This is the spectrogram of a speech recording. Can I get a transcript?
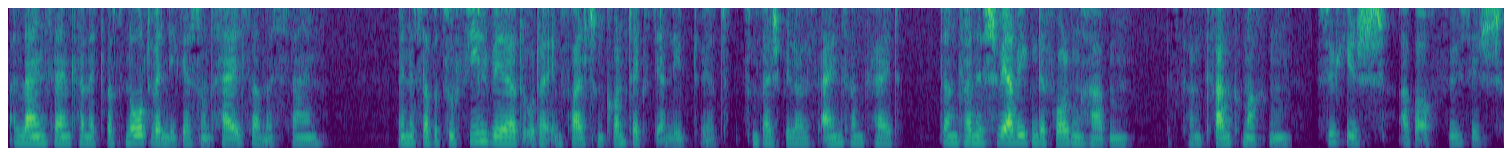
Alleinsein kann etwas Notwendiges und Heilsames sein. Wenn es aber zu viel wird oder im falschen Kontext erlebt wird, zum Beispiel als Einsamkeit, dann kann es schwerwiegende Folgen haben. Es kann krank machen, psychisch, aber auch physisch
